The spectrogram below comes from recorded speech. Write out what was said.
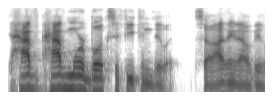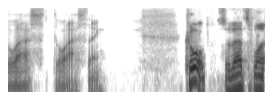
have have more books if you can do it. So I think that would be the last the last thing. Cool. So that's one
